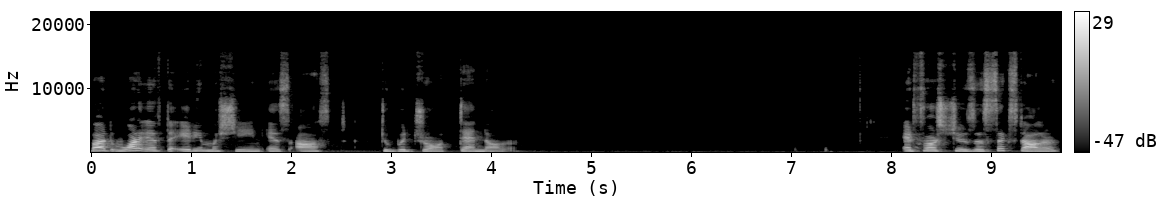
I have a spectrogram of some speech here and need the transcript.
But what if the ATM machine is asked to withdraw $10? It first chooses $6.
